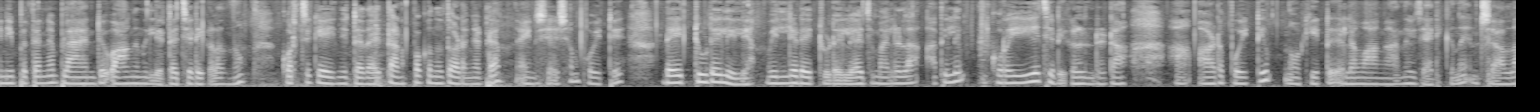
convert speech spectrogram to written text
ഇനിയിപ്പോൾ തന്നെ പ്ലാന്റ് വാങ്ങുന്നില്ല കേട്ടോ ചെടികളൊന്നും. കുറച്ച് കഴിഞ്ഞിട്ട് അതായത് തണുപ്പൊക്കെ ഒന്ന് തുടങ്ങട്ടെ. അതിന് ശേഷം പോയിട്ട് ഡേ ടു ഡേയിലില്ല വലിയ ഡേ ടു ഡേയിൽ അജ്മാലുള്ള അതിൽ കുറേ ചെടികളുണ്ട് കേട്ടോ അവിടെ പോയിട്ട് നോക്കിയിട്ട് എല്ലാം വാങ്ങാമെന്ന് വിചാരിക്കുന്നത് ഇൻഷാല്ല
